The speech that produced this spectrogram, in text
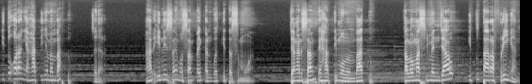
Itu orang yang hatinya membatu. Saudara. Hari ini saya mau sampaikan buat kita semua. Jangan sampai hatimu membatu. Kalau masih menjauh itu taraf ringan.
